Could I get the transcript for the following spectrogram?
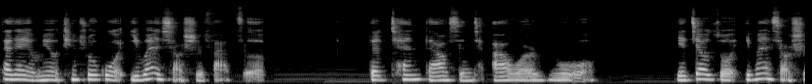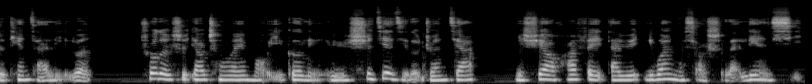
大家有没有听说过一万小时法则？The ten thousand hour rule，也叫做一万小时天才理论，说的是要成为某一个领域世界级的专家，你需要花费大约一万个小时来练习。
